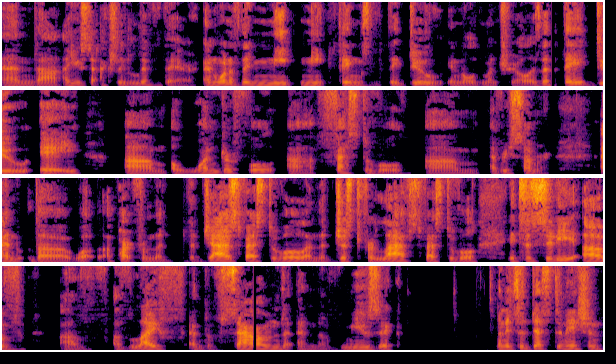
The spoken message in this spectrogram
And uh, I used to actually live there. And one of the neat, neat things that they do in Old Montreal is that they do a um, a wonderful uh, festival um, every summer. And the well, apart from the the jazz festival and the Just for Laughs festival, it's a city of of of life and of sound and of music and it's a destination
